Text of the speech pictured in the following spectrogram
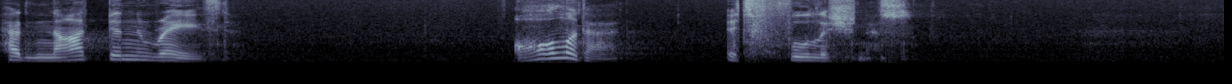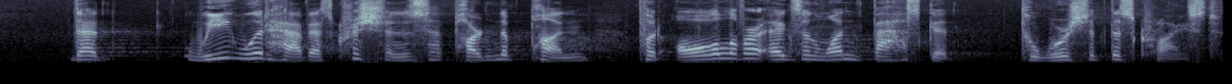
had not been raised, all of that, it's foolishness. That we would have, as Christians, pardon the pun, put all of our eggs in one basket to worship this Christ.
